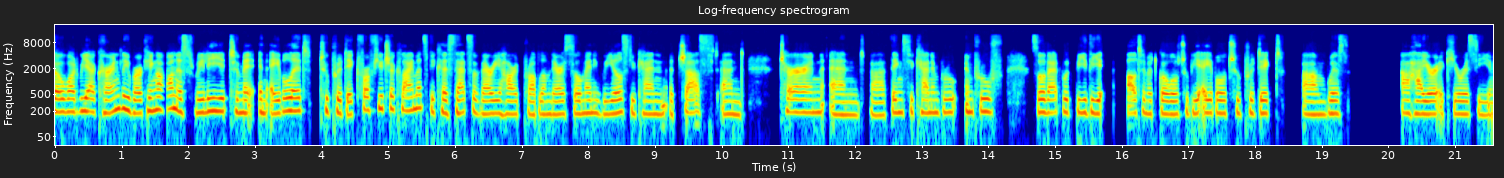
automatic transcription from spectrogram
So what we are currently working on is really to enable it to predict for future climates because that's a very hard problem. There are so many wheels you can adjust and turn and uh, things you can improve, improve. So that would be the ultimate goal to be able to predict um, with a higher accuracy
